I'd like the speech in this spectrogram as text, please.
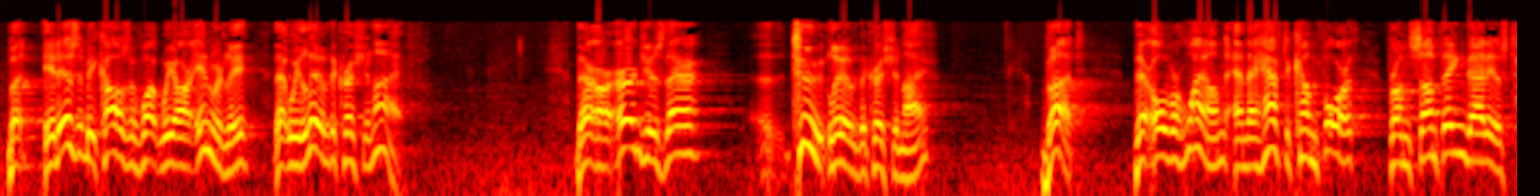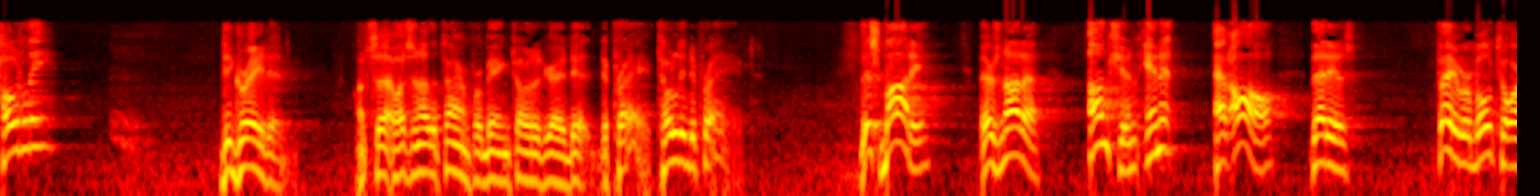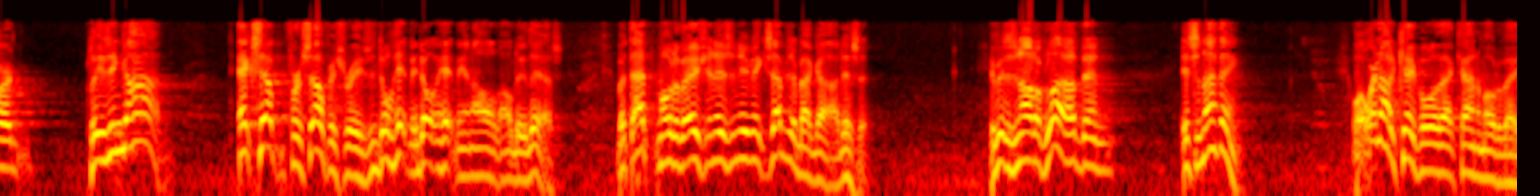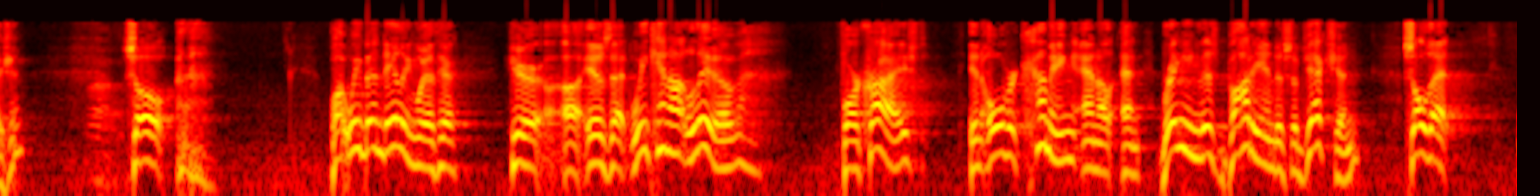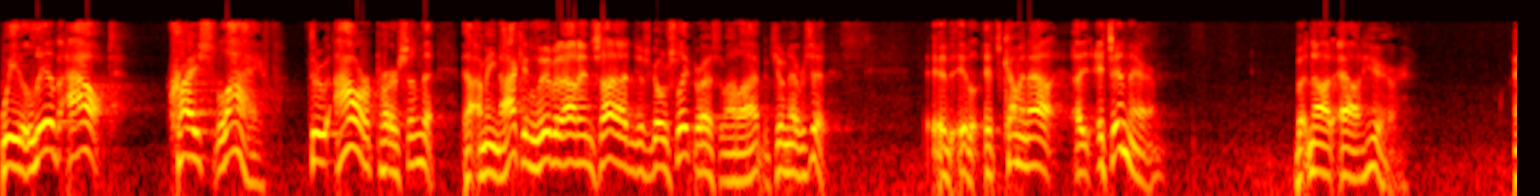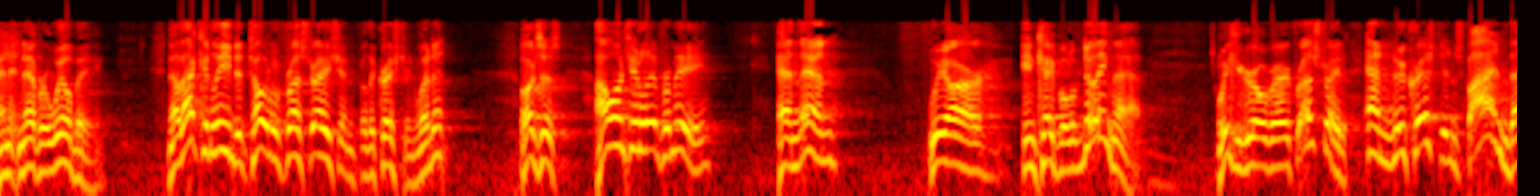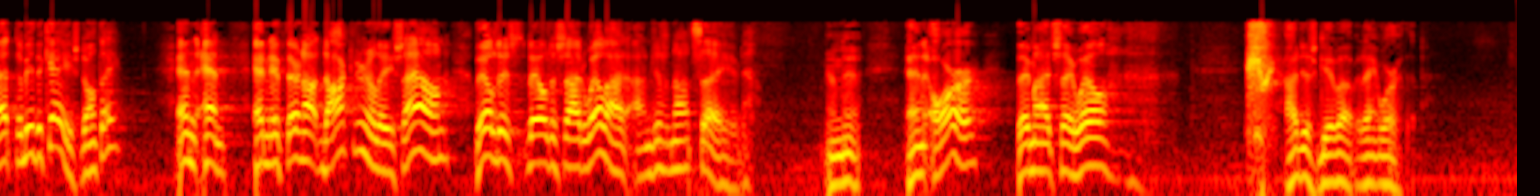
But it isn't because of what we are inwardly that we live the Christian life. There are urges there uh, to live the Christian life, but they're overwhelmed and they have to come forth from something that is totally degraded. What's uh, what's another term for being totally degraded? De depraved, totally depraved. This body, there's not a unction in it at all that is favorable toward pleasing God. Except for selfish reasons. Don't hit me, don't hit me, and I'll I'll do this. But that motivation isn't even accepted by God, is it? If it is not of love, then it's nothing. Well, we're not capable of that kind of motivation. So, what we've been dealing with here here uh, is that we cannot live for Christ in overcoming and uh, and bringing this body into subjection so that we live out Christ's life through our person. That I mean, I can live it out inside and just go to sleep the rest of my life, but you'll never see it. it, it it's coming out. Uh, it's in there, but not out here. And it never will be. Now that could lead to total frustration for the Christian, wouldn't it? Lord says, I want you to live for me. And then we are incapable of doing that. We could grow very frustrated. And new Christians find that to be the case, don't they? And and and if they're not doctrinally sound, they'll just they'll decide, well, I, am just not saved. And and or they might say, well, whew, I just give up. It ain't worth it.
